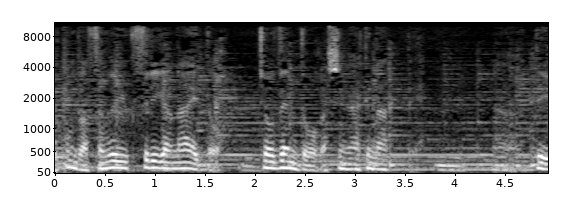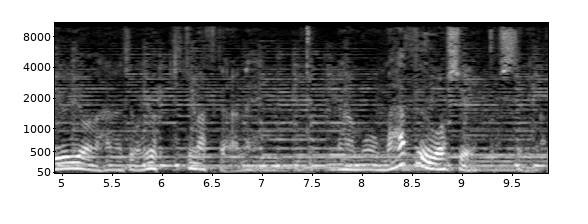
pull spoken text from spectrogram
今度はそういう薬がないと、超伝導がしなくなって、うん。っていうような話もよく聞きますからね。だからもうまずウォシュレットしてみよう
